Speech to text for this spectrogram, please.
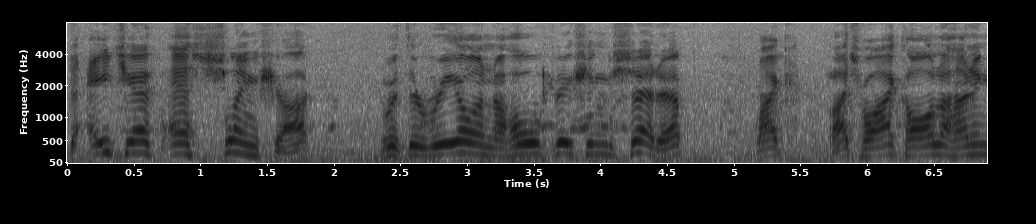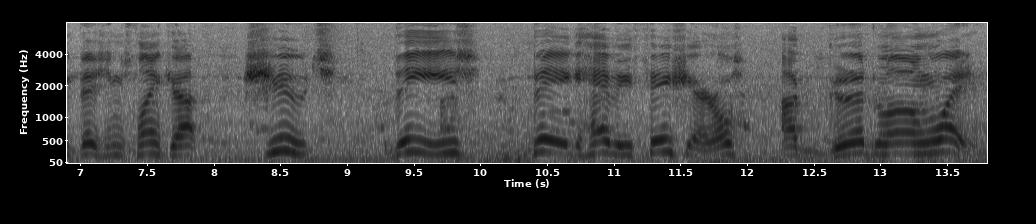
the HFS slingshot with the reel and the whole fishing setup, like that's why I call it a hunting fishing slingshot, shoots these big heavy fish arrows a good long ways.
